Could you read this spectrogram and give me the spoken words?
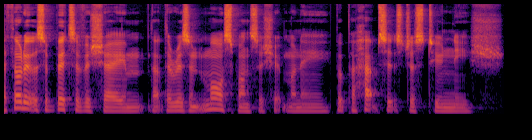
I thought it was a bit of a shame that there isn't more sponsorship money, but perhaps it's just too niche.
